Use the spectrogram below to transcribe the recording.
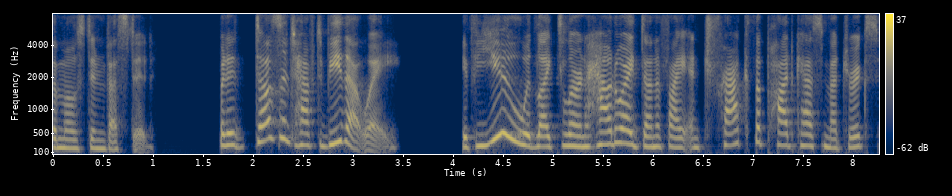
the most invested. But it doesn't have to be that way. If you would like to learn how to identify and track the podcast metrics,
